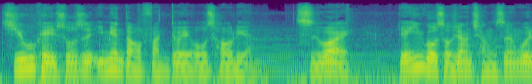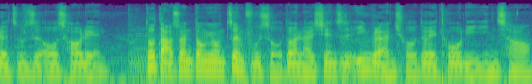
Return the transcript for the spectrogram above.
几乎可以说是一面倒反对欧超联。此外，连英国首相强生为了阻止欧超联，都打算动用政府手段来限制英格兰球队脱离英超。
